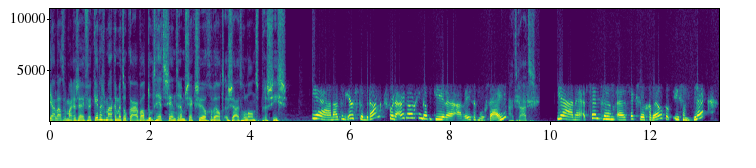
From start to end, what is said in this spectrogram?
Ja, laten we maar eens even kennis maken met elkaar. Wat doet het Centrum Seksueel Geweld Zuid-Holland precies? Ja, nou ten eerste bedankt voor de uitnodiging dat ik hier uh, aanwezig mocht zijn. Uiteraard. Ja, nou, het Centrum uh, Seksueel Geweld dat is een plek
